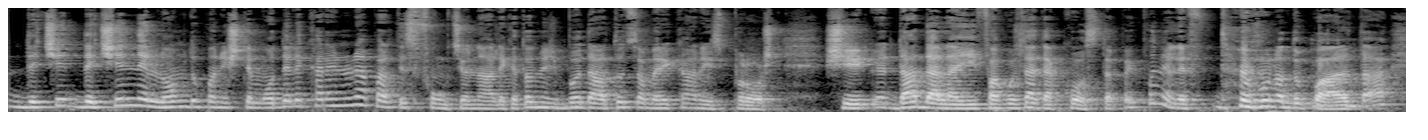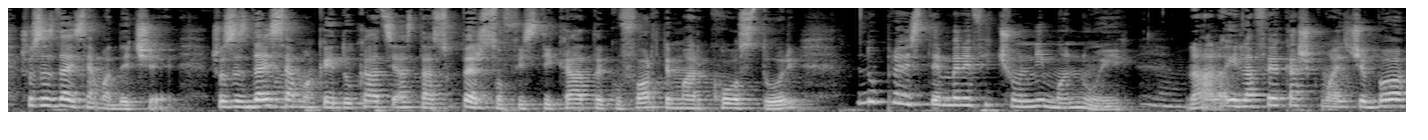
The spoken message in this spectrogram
de ce, de ce ne luăm după niște modele care nu neapărat sunt funcționale? Că tot zici, bă, dar toți americanii sunt proști. Și da, da, la ei facultatea costă. Păi pune-le una după alta și o să-ți dai seama de ce. Și o să-ți dai seama că educația asta super sofisticată, cu foarte mari costuri, nu prea este în beneficiul nimănui. Da? E la fel ca și cum ai zice, bă,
